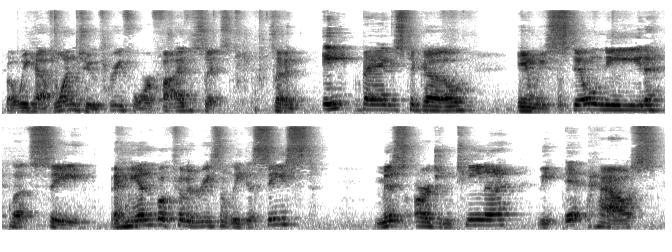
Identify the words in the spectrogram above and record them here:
But we have one, two, three, four, five, six, seven, eight bags to go. And we still need, let's see, the handbook for the recently deceased, Miss Argentina, the It House,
